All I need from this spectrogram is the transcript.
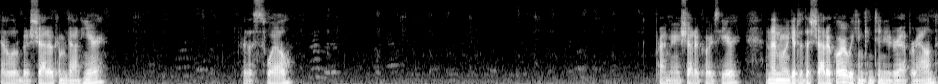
Got a little bit of shadow coming down here for the swell. Primary shadow cores here. And then when we get to the shadow core, we can continue to wrap around.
